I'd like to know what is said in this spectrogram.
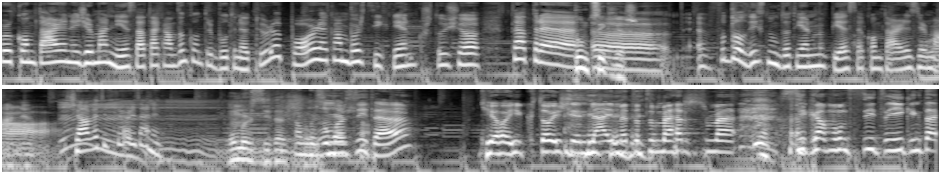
për kombëtaren e Gjermanisë. Ata kanë dhënë kontributin e tyre, por e kanë bërë ciklin, kështu që Këta tre uh, futbollistë nuk do të jenë më pjesë e kombëtares gjermane. Wow. Qave ti Flori tani. Mm. U mërzita shumë. U mërzita, ë? Kjo i këto ishin lajme të tmerrshme Si ka mundësi të ikin këta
